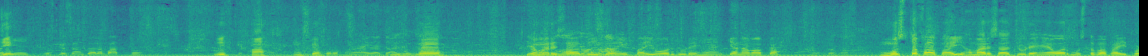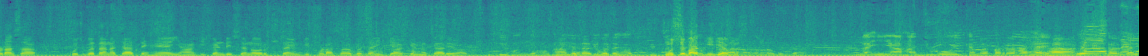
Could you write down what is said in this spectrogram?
जी? जी हाँ नमस्कार। हमारे साथ एक भाई और जुड़े हैं। क्या नाम आपका? मुस्तफ़ा भाई हमारे साथ जुड़े हैं और मुस्तफ़ा भाई थोड़ा सा कुछ बताना चाहते हैं यहाँ की कंडीशन और उस टाइम की थोड़ा सा बताएँ क्या कहना चाह रहे हो आप? हाँ बता बताए मुझसे बात कीजिए आप नहीं यहाँ जो वो कैमरा कर रहा है हाँ। वो सरकारी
